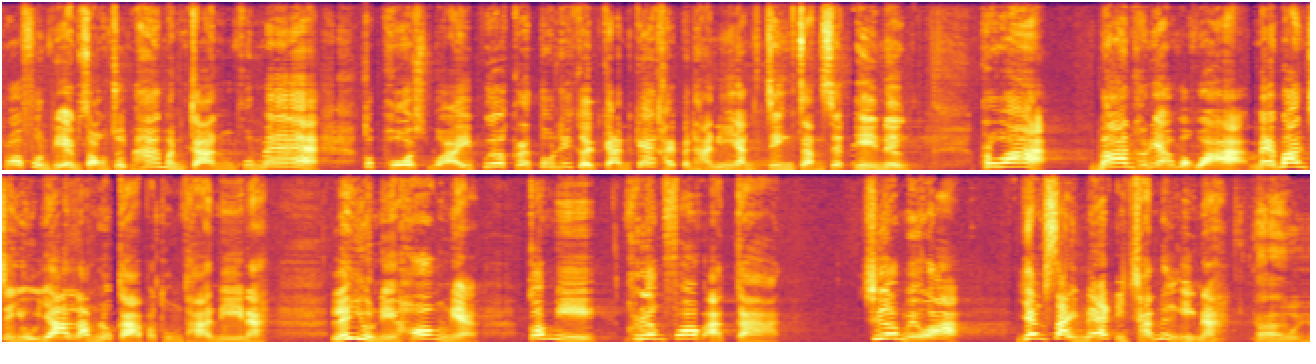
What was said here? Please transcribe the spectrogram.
เพราะฝุ่น PM 2.5 เหมือนกัน คุณแม่ ก็โพสต์ไว้เพื่อกระตุ้นให้เกิดการแก้ไขปัญหานี้อย่างจริงจังสักทีหนึ่งเพราะว่าบ้านเขาเนี่ยเขาบอกว่าแม้บ้านจะอยู่ย่านลำลูกกาปทุมธานีนะ และอยู่ในห้องเนี่ยก็มีเครื่องฟอกอากาศ เชื่อไหมว่ายังใส่แมสอีกชั้นหนึ่งอีกนะ ค่ะ โอ้ย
